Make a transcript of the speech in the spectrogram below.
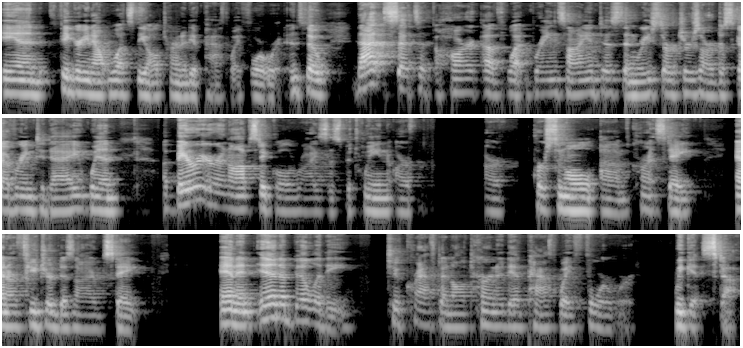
and figuring out what's the alternative pathway forward. And so that sets at the heart of what brain scientists and researchers are discovering today when a barrier and obstacle arises between our, our personal um, current state and our future desired state, and an inability to craft an alternative pathway forward. We get stuck.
